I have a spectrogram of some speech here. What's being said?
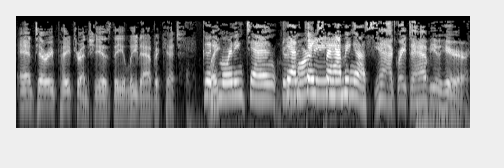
and Terry Patron. She is the lead advocate. Good Late- morning, Ken. Good Ken, thanks for having us. Yeah, great to have you here.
